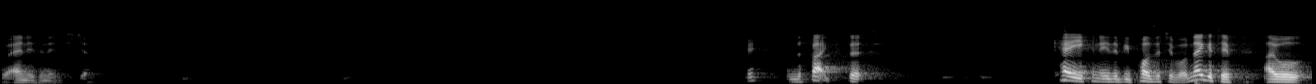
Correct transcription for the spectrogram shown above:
where n is an integer. Okay? And the fact that k can either be positive or negative, I will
